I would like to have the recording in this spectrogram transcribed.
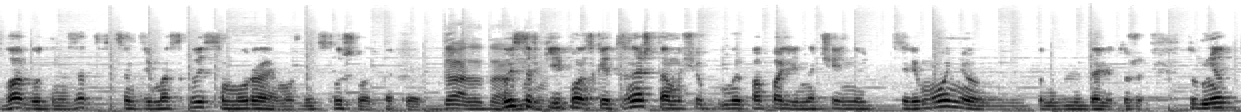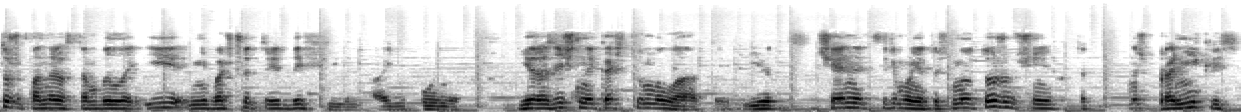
два года назад в центре Москвы Самурая, может быть, слышал от такой. Да, да, да. Выставки ну... японской. Ты знаешь, там еще мы попали на чайную церемонию, понаблюдали тоже. Тут мне тоже понравилось, там было и небольшой 3D-фильм о Японии, и различные костюмы латы, и вот чайная церемония. То есть мы тоже очень, так, знаешь, прониклись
